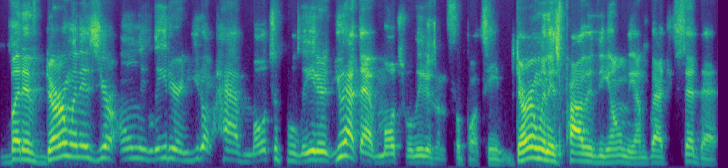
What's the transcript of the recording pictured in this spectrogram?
But if Derwin is your only leader and you don't have multiple leaders, you have to have multiple leaders on the football team. Derwin is probably the only. I'm glad you said that.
